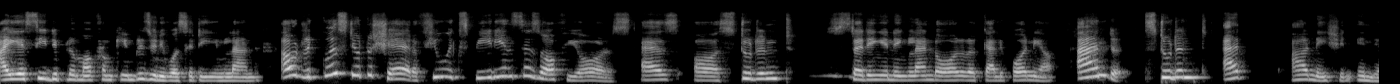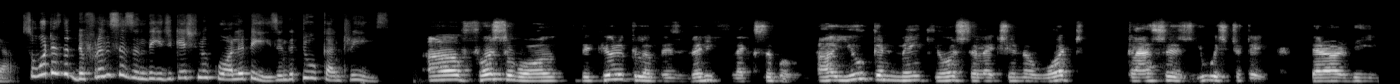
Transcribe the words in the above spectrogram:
ISc diploma from Cambridge University, England. I would request you to share a few experiences of yours as a student studying in England or California and student at our nation, India. So, what is the differences in the educational qualities in the two countries? Uh, first of all, the curriculum is very flexible. Uh, you can make your selection of what classes you wish to take. There are the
